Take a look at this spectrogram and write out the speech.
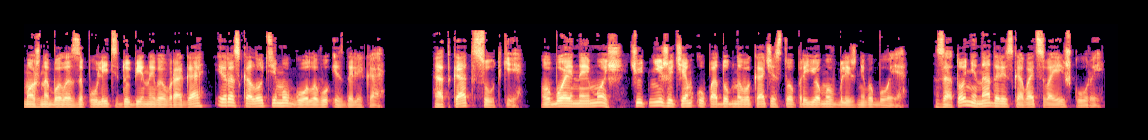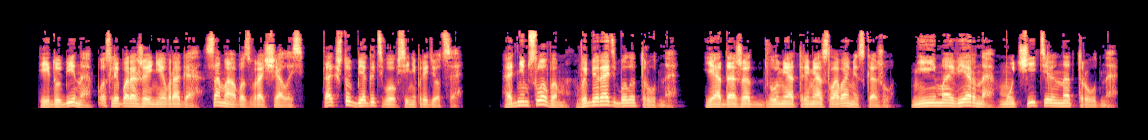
Можно было запулить дубиной во врага и расколоть ему голову издалека. Откат сутки. Убойная мощь чуть ниже, чем у подобного качества приемов ближнего боя. Зато не надо рисковать своей шкурой. И дубина после поражения врага сама возвращалась, так что бегать вовсе не придется. Одним словом, выбирать было трудно. Я даже двумя-тремя словами скажу. Неимоверно, мучительно трудно.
